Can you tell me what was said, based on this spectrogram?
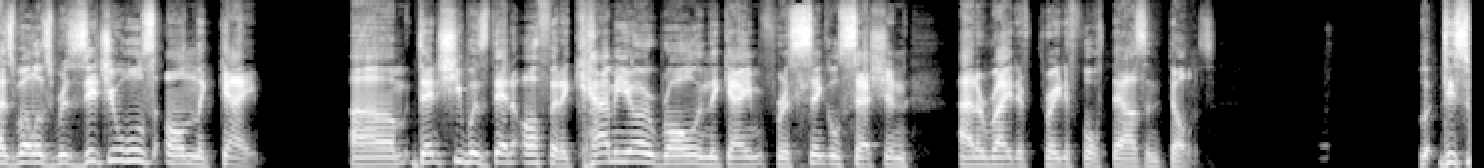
as well as residuals on the game. Um, then she was then offered a cameo role in the game for a single session at a rate of three to four thousand dollars. This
